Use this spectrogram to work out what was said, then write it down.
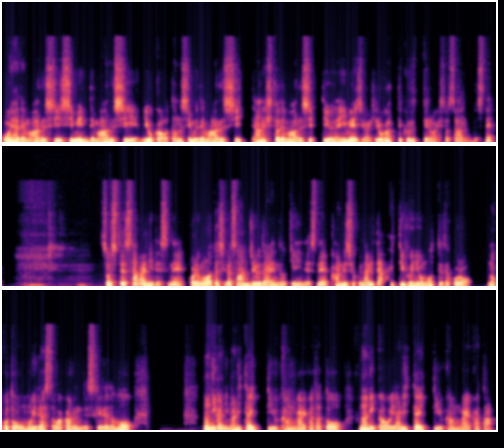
親でもあるし、市民でもあるし、余暇を楽しむでもあるし、あの人でもあるしっていうようなイメージが広がってくるっていうのが一つあるんですね。そしてさらにですね、これも私が30代の時にですね、管理職になりたいっていうふうに思ってた頃のことを思い出すとわかるんですけれども、何かになりたいっていう考え方と、何かをやりたいっていう考え方。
